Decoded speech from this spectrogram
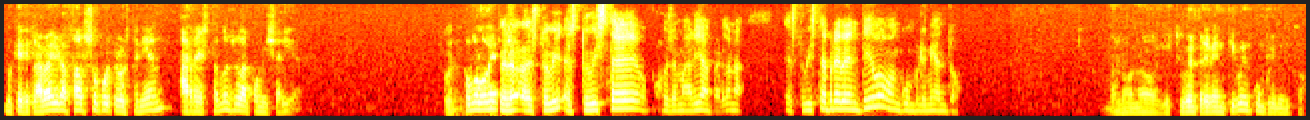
lo que declararon era falso porque los tenían arrestados en la comisaría. ¿Cómo lo ves? Pero estuviste, José María, perdona, ¿estuviste preventivo o en cumplimiento? No, no, no. Yo estuve en preventivo y en cumplimiento.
